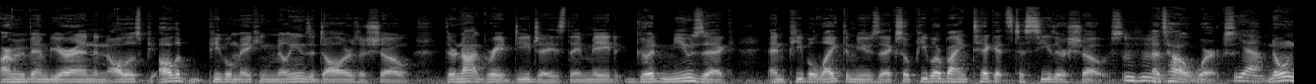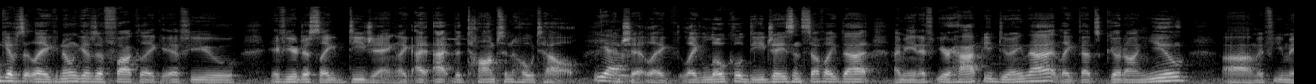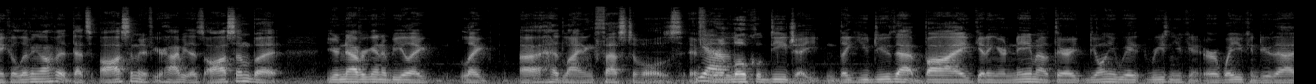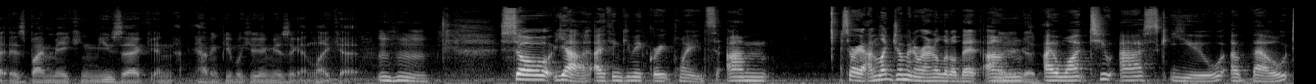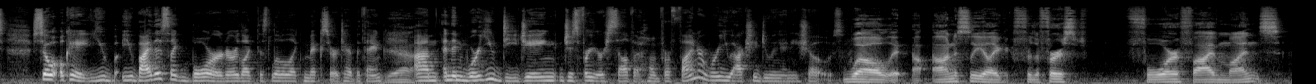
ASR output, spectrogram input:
Armin van Buuren and all those all the people making millions of dollars a show, they're not great DJs. They made good music and people like the music, so people are buying tickets to see their shows. That's how it works. Mm-hmm. Yeah. No one gives it like no one gives a fuck like if you if you're just like DJing like at, at the Thompson Hotel Yeah. and shit like like local DJs and stuff like that. I mean, if you're happy doing that, like that's good on you. Um, if you make a living off it, that's awesome. And if you're happy, that's awesome. But you're never gonna be like like uh, headlining festivals if Yeah. you're a local DJ. Like you do that by getting your name out there. The only way, reason you can or way you can do that is by making music and having people hear your music and like it. Mm-hmm. So yeah, I think you make great points. Um, sorry, I'm like jumping around a little bit. Um, you're. I want to ask you about. So okay, you you buy this like board or like this little like mixer type of thing. Yeah. Um, and then were you DJing just for yourself at home for fun, or were you actually doing any shows? Well, it, honestly, like for the first four or five months,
